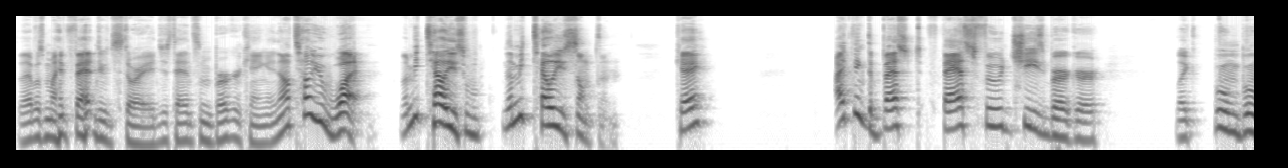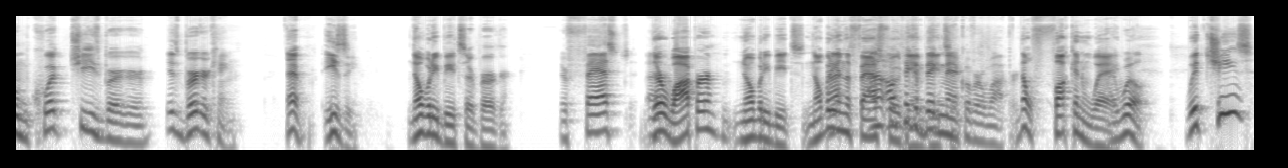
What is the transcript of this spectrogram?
so that was my fat dude story. I just had some Burger King, and I'll tell you what. Let me tell you. Some, let me tell you something. Okay. I think the best fast food cheeseburger, like boom boom quick cheeseburger, is Burger King. Yeah, easy. Nobody beats their burger. They're fast. uh, Their Whopper, nobody beats. Nobody in the fast I- I'll food pick a Big Mac it. over a Whopper. No fucking way. I will. With cheese?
